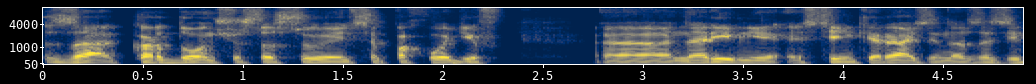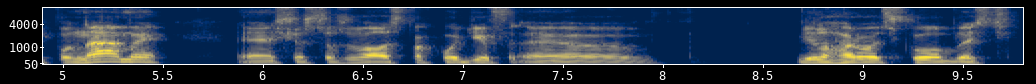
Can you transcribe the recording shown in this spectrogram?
за кордон, що стосується походів е, на рівні стінки Разіна за зіпунами, е, що стосувалось походів е, Білгородську область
